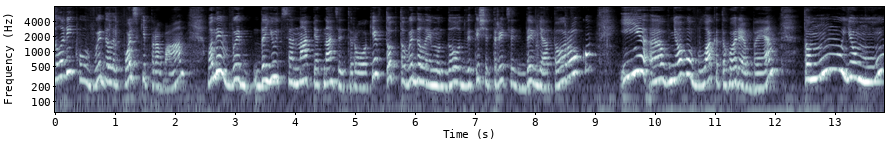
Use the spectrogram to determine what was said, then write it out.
Чоловіку видали польські права. Вони видаються на 15 років, тобто видали йому до 2039 року, і е, в нього була категорія Б. Тому йому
